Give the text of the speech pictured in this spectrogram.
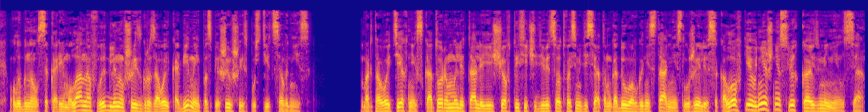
— улыбнулся Карим Уланов, выглянувший из грузовой кабины и поспешивший спуститься вниз. Бортовой техник, с которым мы летали еще в 1980 году в Афганистане и служили в Соколовке, внешне слегка изменился.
